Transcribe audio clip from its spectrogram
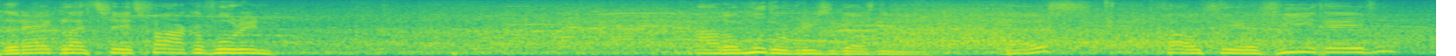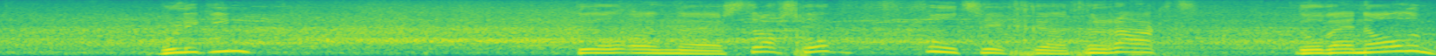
De Rijk blijft steeds vaker voorin. ADO moet ook risico's nemen. Buis, foutje 4 geven. Boulikin wil een uh, strafschop. Voelt zich uh, geraakt door Wijnaldum.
